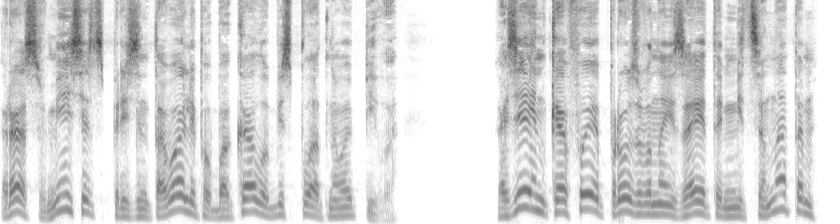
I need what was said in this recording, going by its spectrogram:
раз в месяц презентовали по бокалу бесплатного пива. Хозяин кафе, прозванный за это меценатом,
